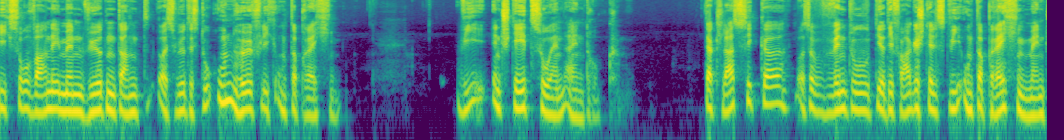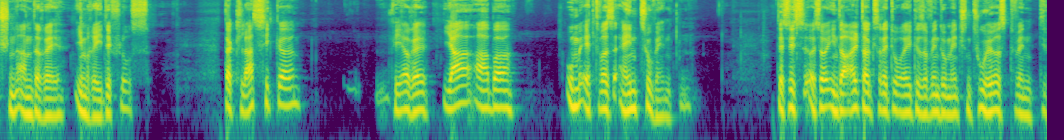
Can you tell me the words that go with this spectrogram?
dich so wahrnehmen würden, dann, als würdest du unhöflich unterbrechen. Wie entsteht so ein Eindruck? Der Klassiker, also wenn du dir die Frage stellst, wie unterbrechen Menschen andere im Redefluss? Der Klassiker wäre, ja, aber um etwas einzuwenden. Das ist also in der Alltagsrhetorik, also wenn du Menschen zuhörst, wenn du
